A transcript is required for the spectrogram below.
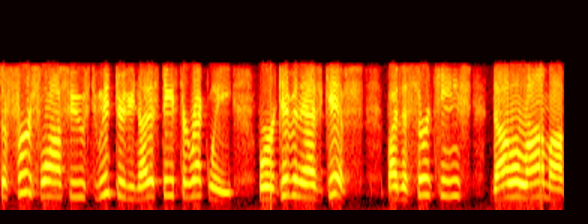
The first Lhasas to enter the United States directly were given as gifts by the 13th Dalai Lama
